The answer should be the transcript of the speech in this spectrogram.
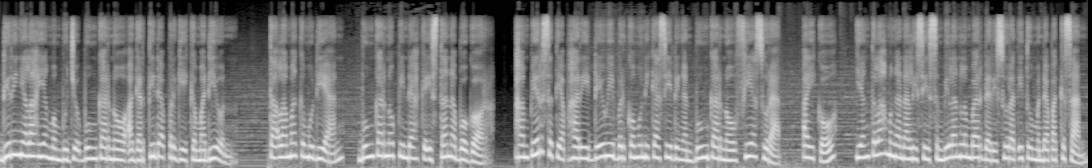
dirinya lah yang membujuk Bung Karno agar tidak pergi ke Madiun. Tak lama kemudian, Bung Karno pindah ke Istana Bogor. Hampir setiap hari Dewi berkomunikasi dengan Bung Karno via surat. Aiko, yang telah menganalisis sembilan lembar dari surat itu mendapat kesan,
